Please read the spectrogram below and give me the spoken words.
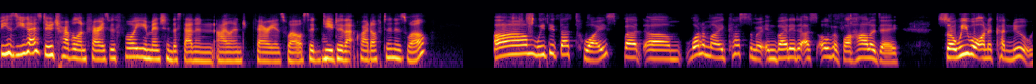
Because you guys do travel on ferries. Before you mentioned the Staten Island ferry as well. So, do you do that quite often as well? Um, we did that twice, but um, one of my customer invited us over for a holiday, so we were on a canoe.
